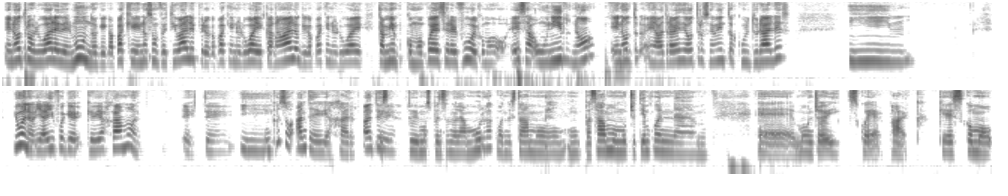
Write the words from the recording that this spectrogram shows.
en otros lugares del mundo, que capaz que no son festivales, pero capaz que en Uruguay es carnaval o que capaz que en Uruguay también, como puede ser el fútbol, como esa unir, ¿no? En otro, eh, a través de otros eventos culturales. Y, y bueno, y ahí fue que, que viajamos. Este, y Incluso antes de viajar, Antes de viajar. estuvimos pensando en la murga cuando estábamos, pasábamos mucho tiempo en em, eh, Montjoy Square Park, que es como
